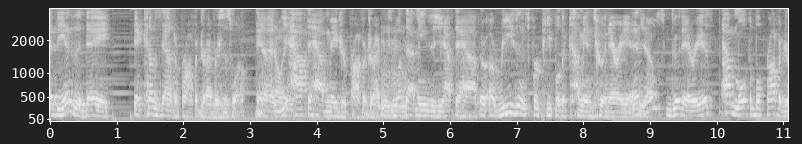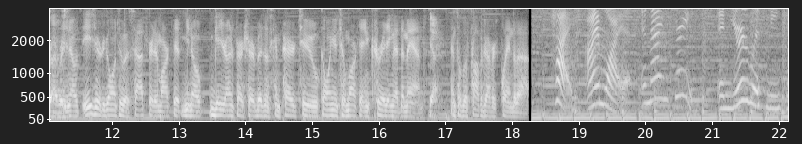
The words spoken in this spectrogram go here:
at the end of the day, it comes down to profit drivers as well. And Definitely. you have to have major profit drivers. What that means is you have to have uh, reasons for people to come into an area. And Yep. most good areas have multiple profit drivers. You know, it's easier to go into a saturated market, you know, get your unfair share of business compared to going into a market and creating that demand. Yeah. And so the profit drivers play into that. Hi, I'm Wyatt. And I'm Grace. And you're listening to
